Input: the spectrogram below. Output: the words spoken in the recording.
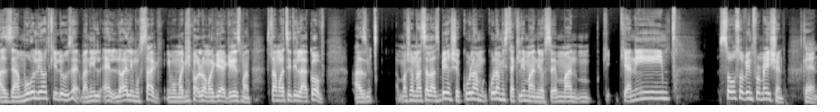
אז זה אמור להיות כאילו זה ואני אין- לא היה לי מושג אם הוא מגיע או לא מגיע גריזמן סתם רציתי לעקוב אז מה שאני מנסה להסביר שכולם כולם מסתכלים מה אני עושה מה, כי, כי אני source of information כן,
